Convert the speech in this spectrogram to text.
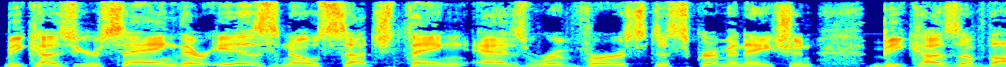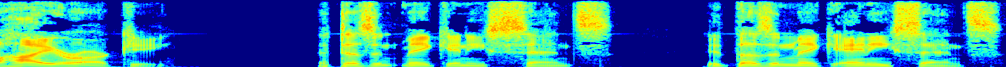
Because you're saying there is no such thing as reverse discrimination because of the hierarchy. That doesn't make any sense. It doesn't make any sense.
